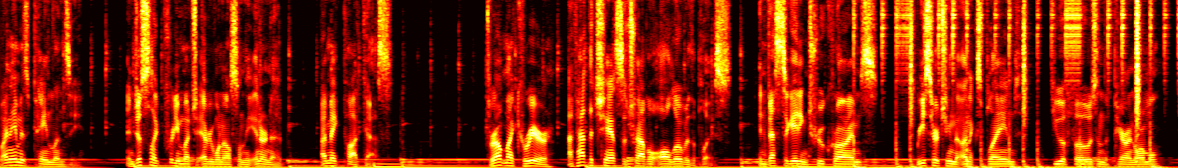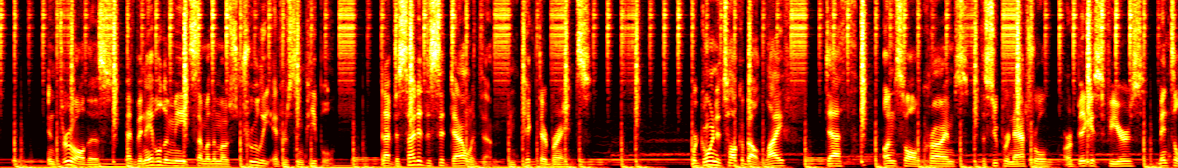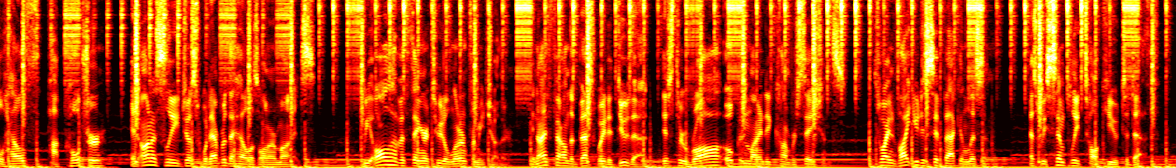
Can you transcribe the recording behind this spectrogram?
My name is Payne Lindsey, and just like pretty much everyone else on the internet, I make podcasts. Throughout my career, I've had the chance to travel all over the place, investigating true crimes, researching the unexplained, UFOs, and the paranormal. And through all this, I've been able to meet some of the most truly interesting people, and I've decided to sit down with them and pick their brains. We're going to talk about life, death, unsolved crimes, the supernatural, our biggest fears, mental health, pop culture, and honestly, just whatever the hell is on our minds. We all have a thing or two to learn from each other, and I found the best way to do that is through raw, open minded conversations. So I invite you to sit back and listen as we simply talk you to death.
